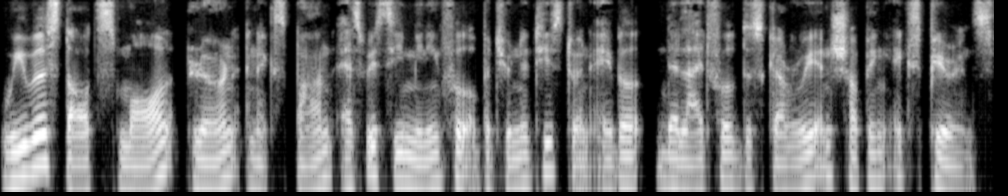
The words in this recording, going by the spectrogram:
We will start small, learn, and expand as we see meaningful opportunities to enable delightful discovery and shopping experience.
